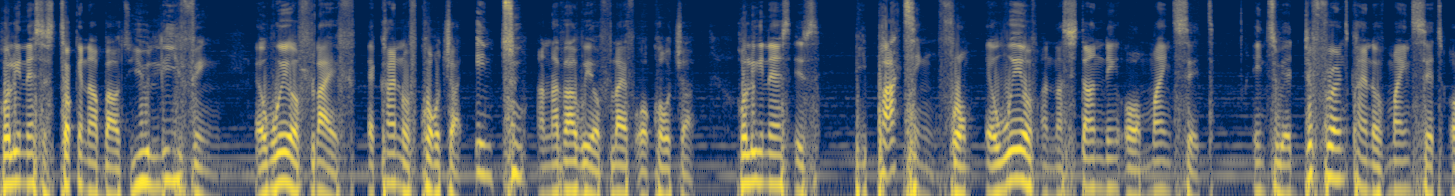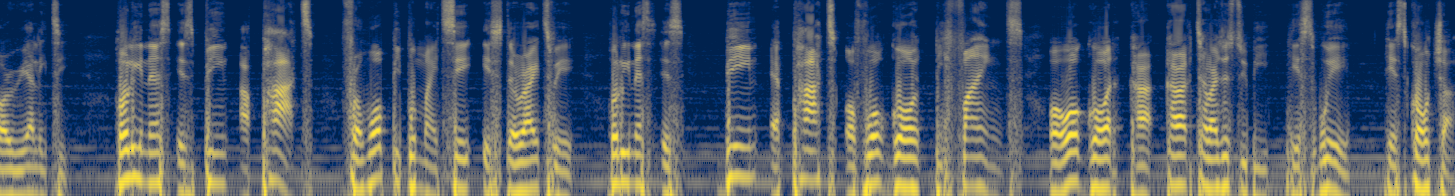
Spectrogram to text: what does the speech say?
Holiness is talking about you leaving a way of life, a kind of culture, into another way of life or culture. Holiness is departing from a way of understanding or mindset into a different kind of mindset or reality. Holiness is being apart from what people might say is the right way. Holiness is being a part of what God defines or what God char- characterizes to be His way, His culture.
